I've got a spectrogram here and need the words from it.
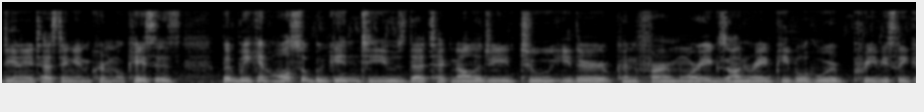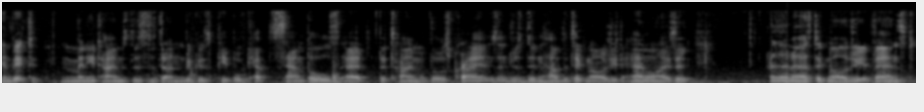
DNA testing in criminal cases, but we can also begin to use that technology to either confirm or exonerate people who were previously convicted. Many times this is done because people kept samples at the time of those crimes and just didn't have the technology to analyze it. And then as technology advanced,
